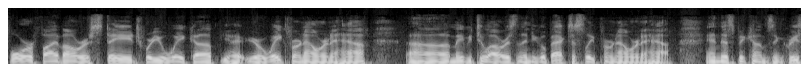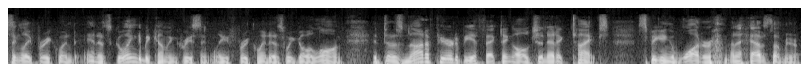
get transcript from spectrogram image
four or five hour stage where you wake up, you're awake for an hour and a half, uh, maybe two hours, and then you go back to sleep for an hour and a half. And this becomes increasingly frequent, and it's going to become increasingly frequent as we go along. It does not appear to be affecting all genetic types. Speaking of water, I'm going to have some here.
